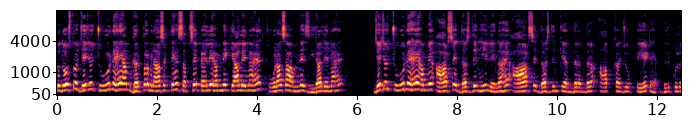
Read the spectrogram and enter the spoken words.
तो दोस्तों, ये जो चूर्ण है, हम घर पर बना सकते हैं। सबसे पहले हमने क्या लेना है? थोड़ा सा हमने जीरा लेना है। ये जो चूर्ण है, हमने आठ से दस दिन ही लेना है। आठ से दस दिन के अंदर अंदर आपका जो पेट है, बिल्कुल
